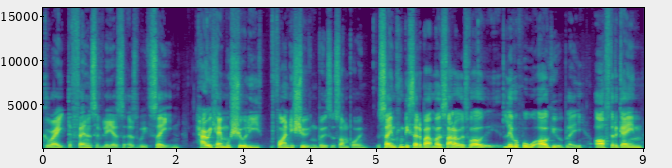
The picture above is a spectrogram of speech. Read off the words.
great defensively as as we've seen. Harry Kane will surely find his shooting boots at some point. The same can be said about Mo Salah as well. Liverpool, arguably, after the game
